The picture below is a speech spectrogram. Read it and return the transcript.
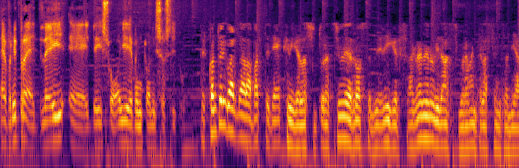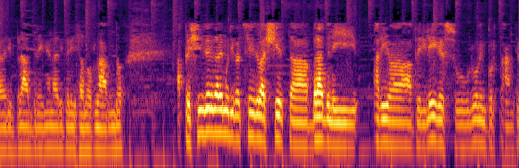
Avery Bradley e dei suoi eventuali sostituti. Per quanto riguarda la parte tecnica e la strutturazione del roster dei Lakers, la grande novità è sicuramente l'assenza di Avery Bradley nella ripresa ad Orlando. A prescindere dalle motivazioni della scelta, Bradley arriva per i Lakers su un ruolo importante.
